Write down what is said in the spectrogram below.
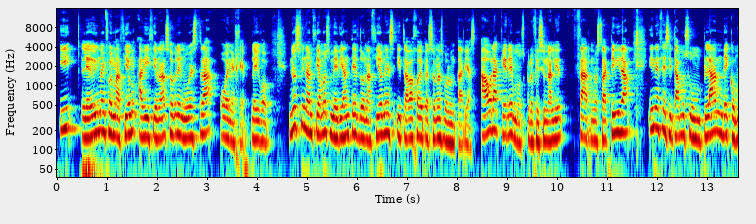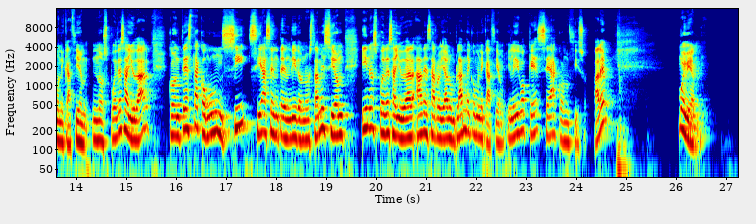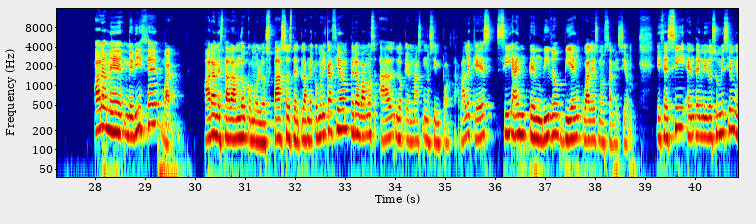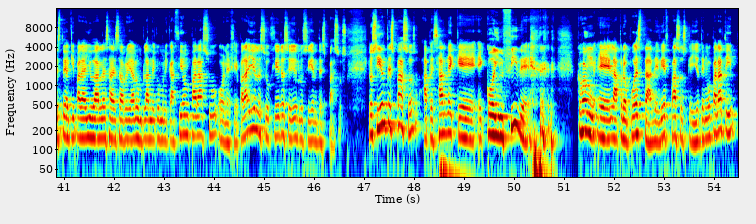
y le doy una información adicional sobre nuestra ONG. Le digo, nos financiamos mediante donaciones y trabajo de personas voluntarias. Ahora queremos profesionalizar nuestra actividad y necesitamos un plan de comunicación. ¿Nos puedes ayudar? Contesta con un sí si has entendido nuestra misión y nos puedes ayudar a desarrollar un plan de comunicación. Y le digo que sea conciso, ¿vale? Muy bien. Ahora me, me dice, bueno, Ahora me está dando como los pasos del plan de comunicación, pero vamos a lo que más nos importa, ¿vale? Que es si ha entendido bien cuál es nuestra misión. Dice, sí, he entendido su misión y estoy aquí para ayudarles a desarrollar un plan de comunicación para su ONG. Para ello les sugiero seguir los siguientes pasos. Los siguientes pasos, a pesar de que eh, coincide con eh, la propuesta de 10 pasos que yo tengo para ti,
